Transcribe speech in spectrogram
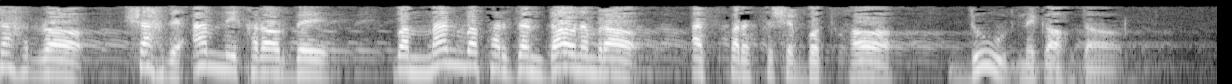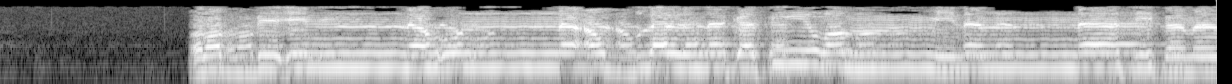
شهر را شهر امنی قرار ده و من و فرزندانم را از پرستش بتها دور نگاه دار. رب إنهن أضللن كثيرا من الناس فمن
